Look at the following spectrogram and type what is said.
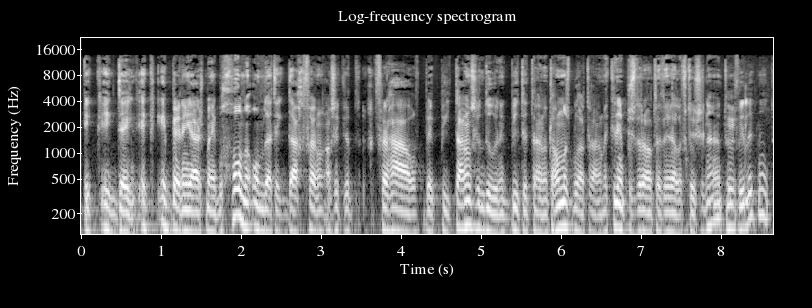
ik, ik denk, ik, ik ben er juist mee begonnen omdat ik dacht van... als ik het verhaal met Piet Townsend doe en ik bied het aan het Handelsblad aan... dan knippen ze er altijd de helft tussenuit. Dat wil ik niet.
